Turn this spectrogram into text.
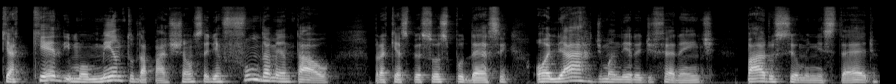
que aquele momento da paixão seria fundamental para que as pessoas pudessem olhar de maneira diferente para o seu ministério,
